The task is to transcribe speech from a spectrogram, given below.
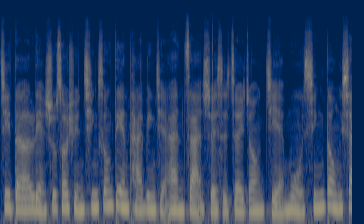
记得脸书搜寻轻松电台，并且按赞，随时追踪节目新动向。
